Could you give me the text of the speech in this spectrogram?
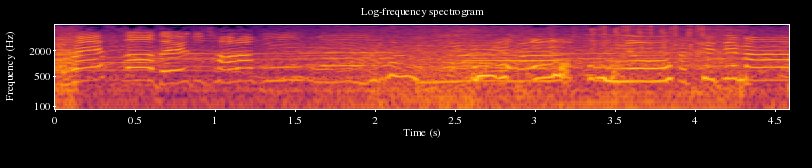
고생했어. 내일도 잘하고. 안녕. 다치지 마.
